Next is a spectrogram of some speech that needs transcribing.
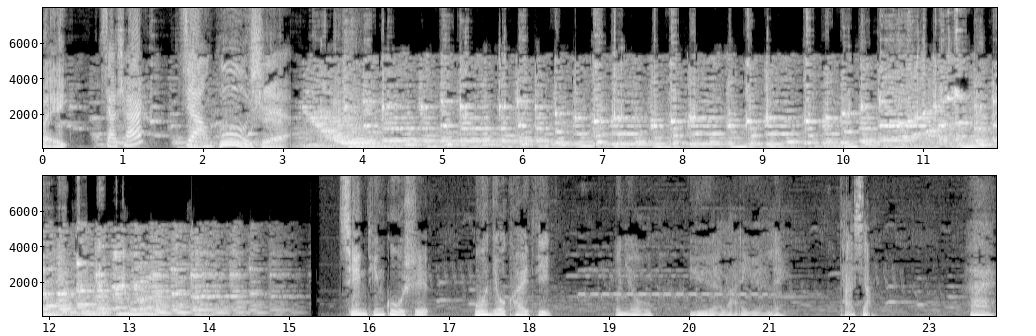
伟、小陈儿讲故事。请听故事：蜗牛快递。蜗牛越来越累，他想：“哎，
